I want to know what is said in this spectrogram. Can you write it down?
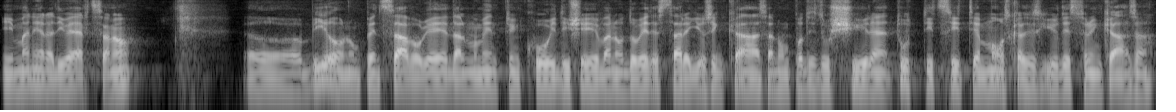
in maniera diversa, no? Eh, io non pensavo che dal momento in cui dicevano dovete stare chiusi in casa, non potete uscire, tutti zitti e mosca si chiudessero in casa.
